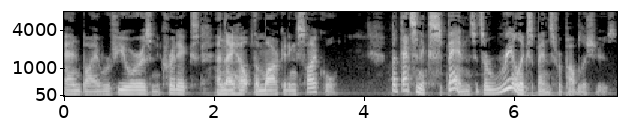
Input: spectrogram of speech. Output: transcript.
and by reviewers and critics, and they help the marketing cycle. But that's an expense. It's a real expense for publishers.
